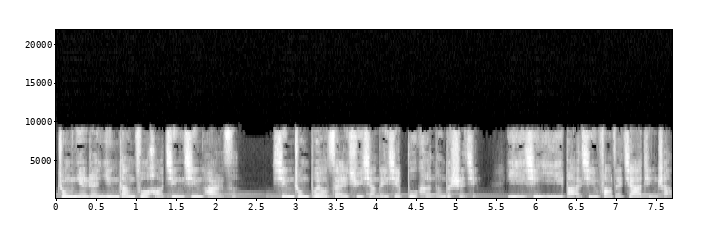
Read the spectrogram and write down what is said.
中年人应当做好静心二字，心中不要再去想那些不可能的事情，一心一意把心放在家庭上。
